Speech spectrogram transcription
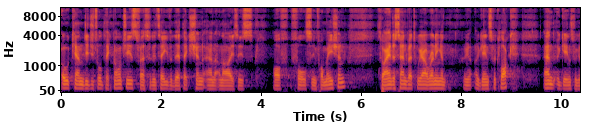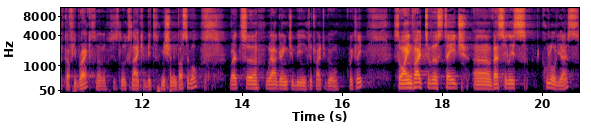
how can digital technologies facilitate the detection and analysis of false information. So I understand that we are running against the clock and against the coffee break. So this looks like a bit mission impossible, but uh, we are going to be to try to go quickly. So I invite to the stage uh, Vasilis Koulolias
